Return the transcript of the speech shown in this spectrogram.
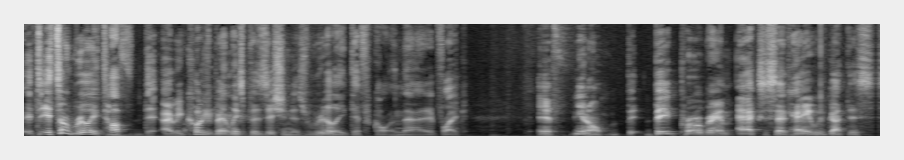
it's it's a really tough. I mean, Coach mm-hmm. Bentley's position is really difficult in that. If like, if you know, b- big program X has said, hey, we've got this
